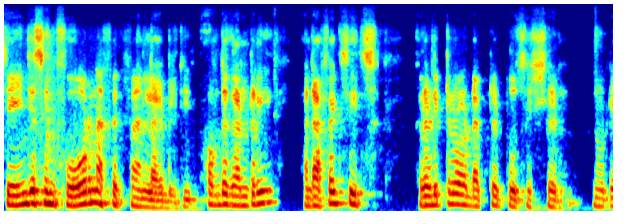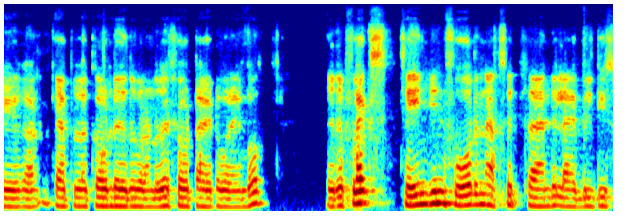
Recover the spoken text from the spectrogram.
changes in foreign assets and liability of the country and affects its creditor or ഡെപ്റ്റ് position capital account capital account short പറയുന്നത് ഷോർട്ടായിട്ട് It reflects change in foreign assets and liabilities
